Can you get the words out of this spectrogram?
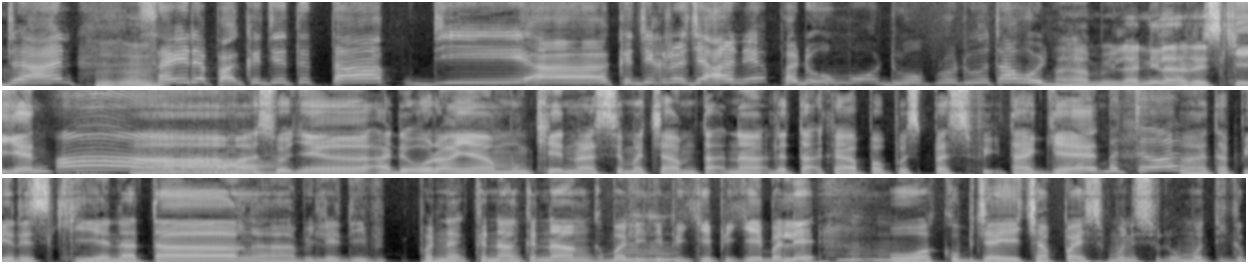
Dan Mm-mm. saya dapat kerja tetap di uh, kerja kerajaan ya pada umur 22 tahun. Alhamdulillah Inilah rezeki kan Ah. Maksudnya Ada orang yang mungkin Rasa macam tak nak Letakkan apa-apa spesifik target Betul. Ah, Tapi rezeki yang datang ah, Bila di pena- kenang-kenang Kembali mm dipikir-pikir balik mm Oh aku berjaya capai semua ni Sebelum umur 30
